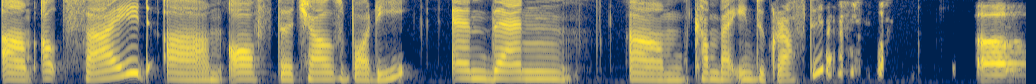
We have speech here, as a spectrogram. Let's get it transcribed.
um, outside um, of the child's body and then um, come back into grafted? Uh,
